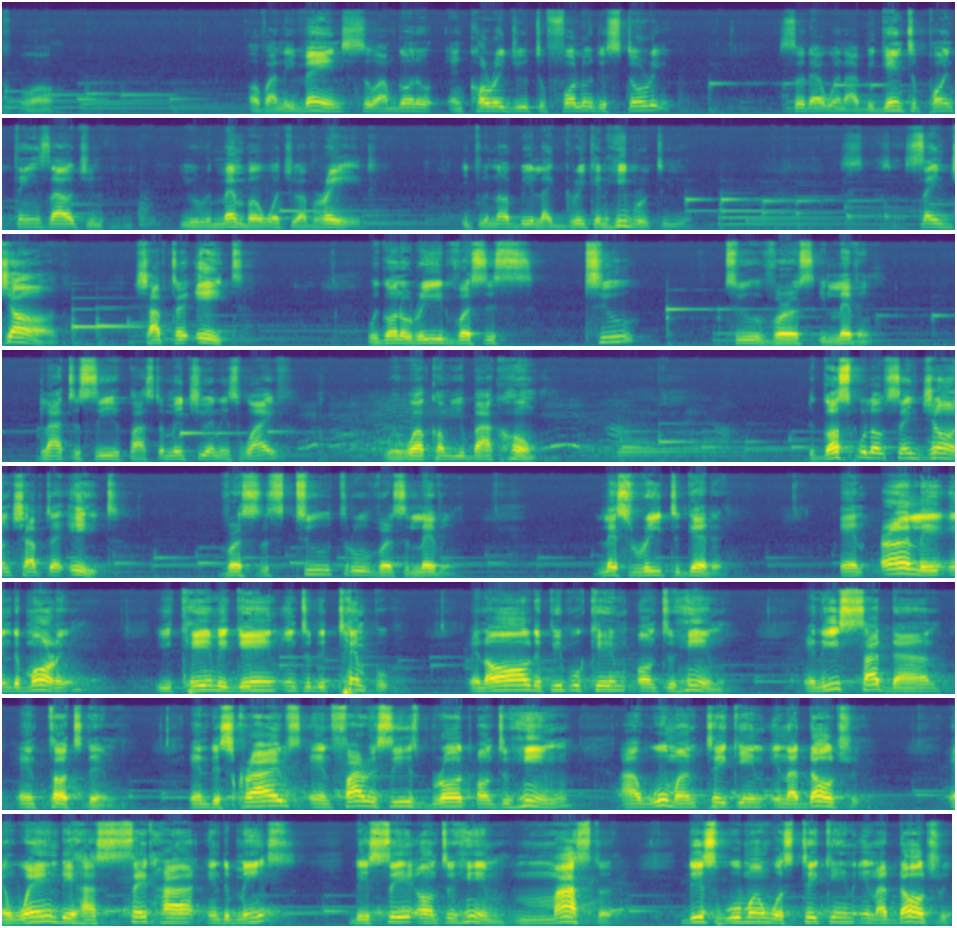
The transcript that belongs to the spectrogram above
of an event, so I'm going to encourage you to follow the story so that when I begin to point things out, you, you remember what you have read. It will not be like Greek and Hebrew to you. St. John, chapter 8. We're going to read verses 2 to verse 11. Glad to see Pastor Mitchell and his wife. We welcome you back home. The Gospel of St. John, chapter 8 verses 2 through verse 11. Let's read together. And early in the morning, he came again into the temple, and all the people came unto him. And he sat down and taught them. And the scribes and Pharisees brought unto him a woman taken in adultery. And when they had set her in the midst, they say unto him, Master, this woman was taken in adultery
